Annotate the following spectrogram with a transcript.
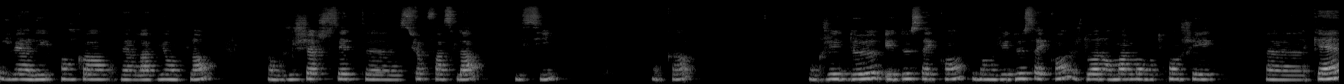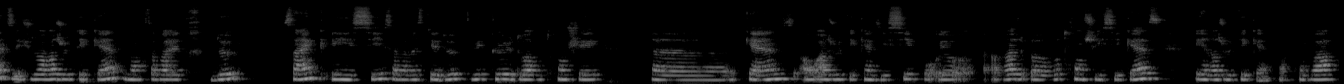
Je vais aller encore vers l'avion plan. Donc je cherche cette euh, surface-là ici. D'accord Donc j'ai 2 et 2,50. Donc j'ai 2,50. Je dois normalement retrancher 15 euh, et je dois rajouter 15. Donc ça va être 2, 5 et ici ça va rester 2 vu que je dois retrancher 15 euh, ou ajouter 15 ici pour euh, retrancher ici 15 et rajouter 15. Donc on va,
